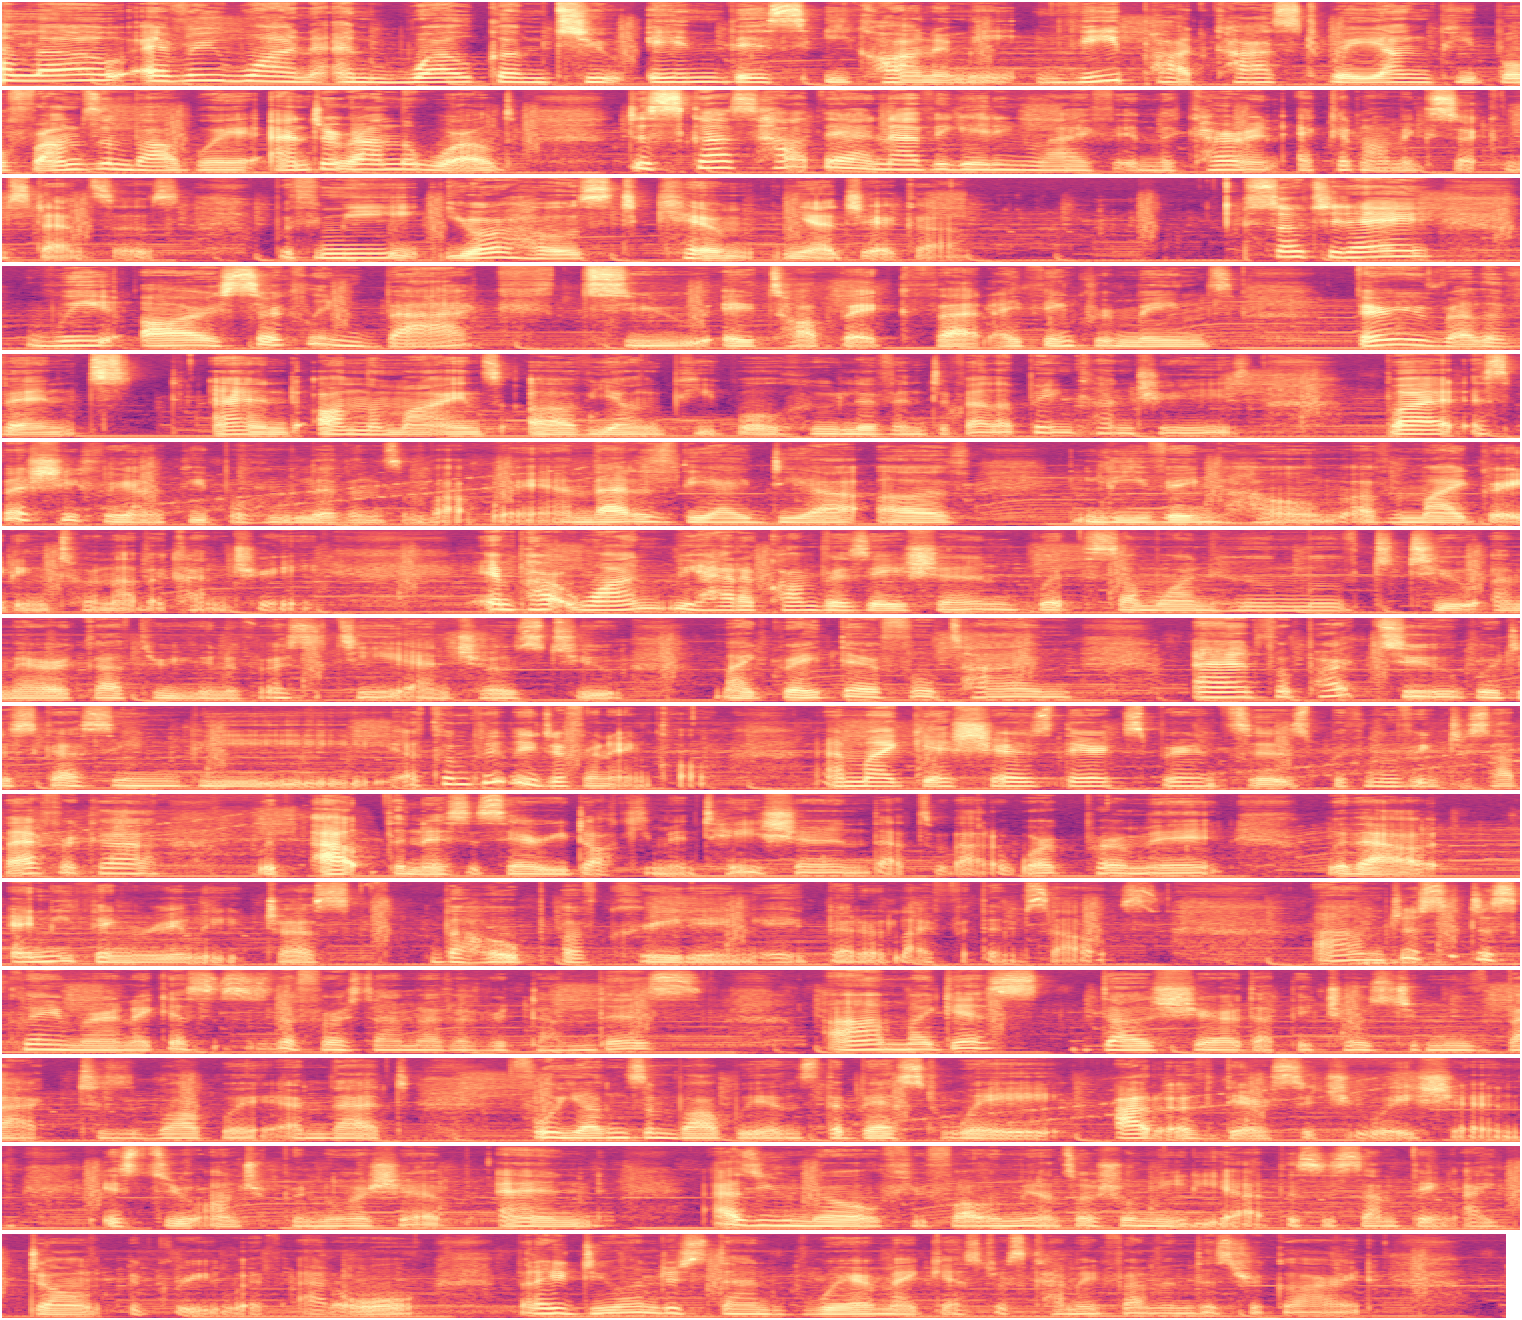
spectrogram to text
Hello, everyone, and welcome to In This Economy, the podcast where young people from Zimbabwe and around the world discuss how they are navigating life in the current economic circumstances. With me, your host, Kim Nyajeka. So, today we are circling back to a topic that I think remains very relevant and on the minds of young people who live in developing countries, but especially for young people who live in Zimbabwe. And that is the idea of leaving home, of migrating to another country. In part one, we had a conversation with someone who moved to America through university and chose to migrate there full time. And for part two, we're discussing the a completely different angle. And my guest shares their experiences with moving to South Africa without the necessary documentation. That's without a work permit, without anything really, just the hope of creating a better life for themselves. Um, just a disclaimer, and I guess this is the first time I've ever done this. Um, my guest does share that they chose to move back to Zimbabwe and that for young Zimbabweans, the best way out of their situation is through entrepreneurship. And as you know, if you follow me on social media, this is something I don't agree with at all. But I do understand where my guest was coming from in this regard.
